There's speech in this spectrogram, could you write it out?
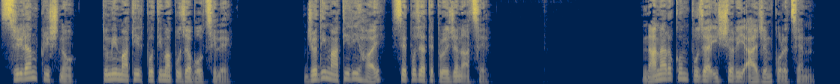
শ্রীরামকৃষ্ণ, তুমি মাটির প্রতিমা পূজা বলছিলে। যদি মাটিরই হয়, সে পূজাতে প্রয়োজন আছে। নানারকম পূজা ঈশ্বরই আয়োজন করেছেন।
